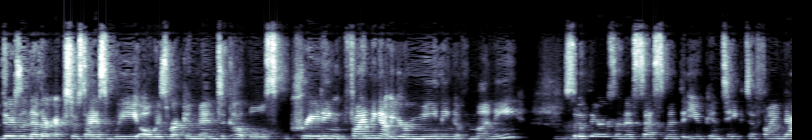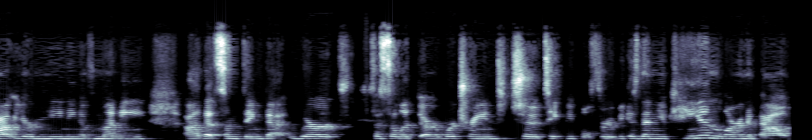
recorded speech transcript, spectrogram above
there's another exercise we always recommend to couples creating, finding out your meaning of money. Mm-hmm. So there's an assessment that you can take to find out your meaning of money. Uh, that's something that we're facilitate or we're trained to take people through because then you can learn about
